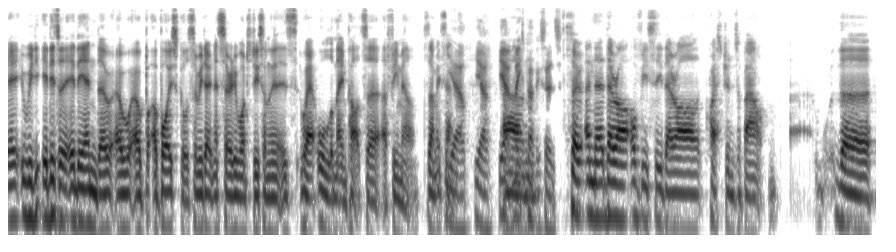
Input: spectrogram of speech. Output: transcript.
it, we, it is a, in the end a, a, a, boys' school, so we don't necessarily want to do something that is where all the main parts are, are female. Does that make sense? Yeah, yeah, yeah. Um, makes perfect sense. So, and there, there are obviously there are questions about uh, the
